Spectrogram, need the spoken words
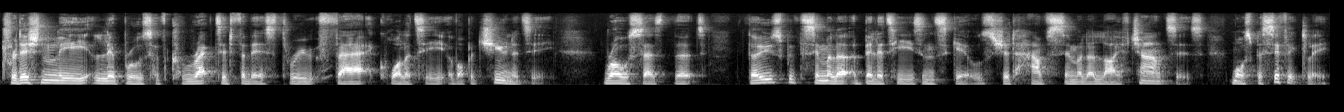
Traditionally, liberals have corrected for this through fair equality of opportunity. Rawls says that those with similar abilities and skills should have similar life chances, more specifically,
